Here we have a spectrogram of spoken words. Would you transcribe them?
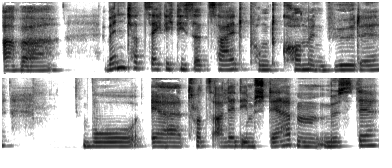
aber wenn tatsächlich dieser Zeitpunkt kommen würde, wo er trotz alledem sterben müsste,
